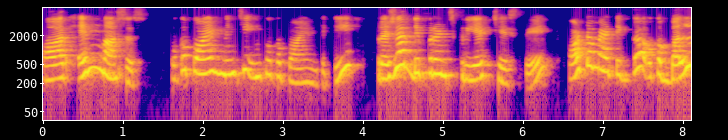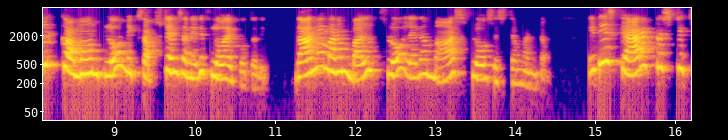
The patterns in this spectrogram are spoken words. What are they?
or en masses. ఒక పాయింట్ నుంచి ఇంకొక పాయింట్కి ప్రెషర్ డిఫరెన్స్ క్రియేట్ చేస్తే ఆటోమేటిక్గా ఒక బల్క్ అమౌంట్లో మీకు సబ్స్టెన్స్ అనేది ఫ్లో అయిపోతుంది. దాన్నే మనం బల్క్ ఫ్లో లేదా మాస్ ఫ్లో సిస్టమ్ అంటాం. It is characteristic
